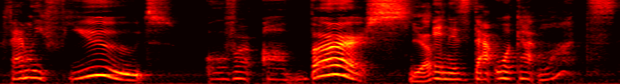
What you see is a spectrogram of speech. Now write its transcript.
family feuds over a verse. Yep. And is that what God wants?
